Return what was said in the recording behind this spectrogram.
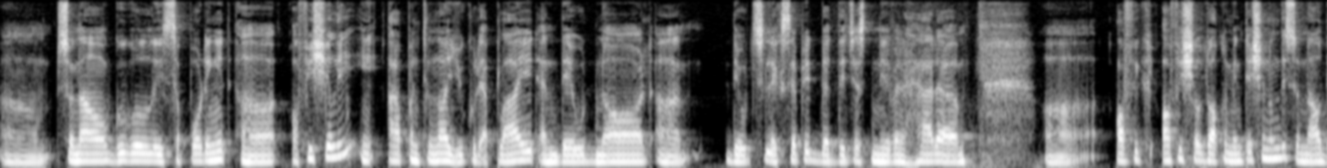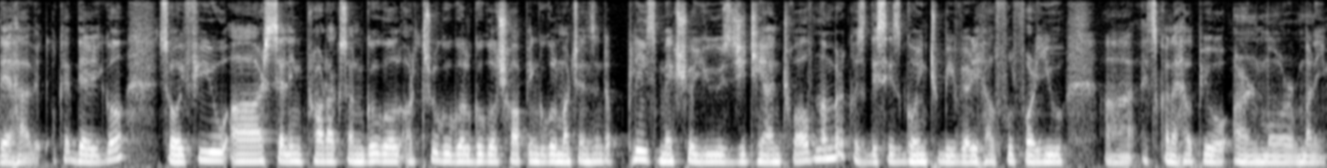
Um, so now Google is supporting it uh, officially. Up until now, you could apply it, and they would not. Um, they would still accept it, but they just never had a uh, official documentation on this. So now they have it. Okay there you go. So if you are selling products on google or through google google shopping google merchant center please make sure you use gtin 12 number because this is going to be very helpful for you. Uh, it's going to help you earn more money.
